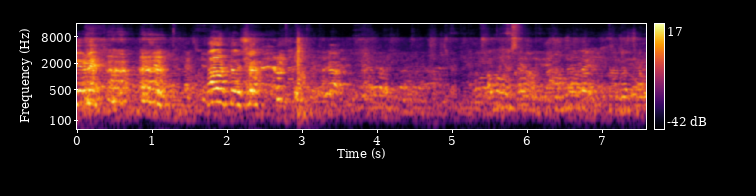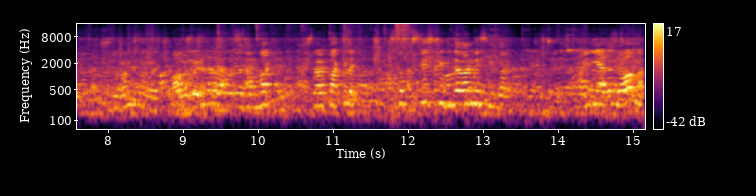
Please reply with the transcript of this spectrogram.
Yirmi. Ver arkadaşı. Abi Sen bak, kuşları takip et. Kuşu kuşu hiçbir şekilde vermiyorsun yukarı. Aynı yerden devam mı?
